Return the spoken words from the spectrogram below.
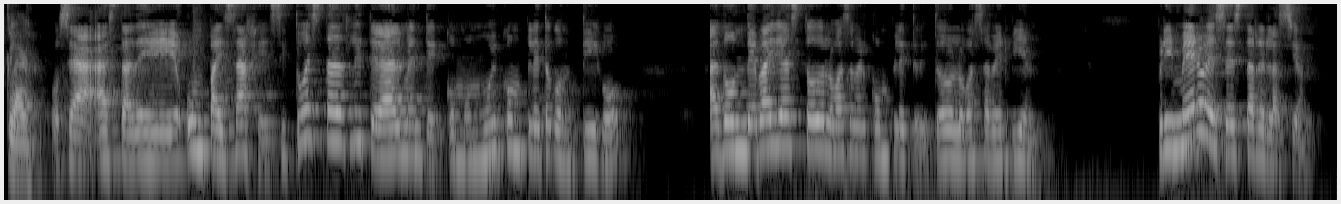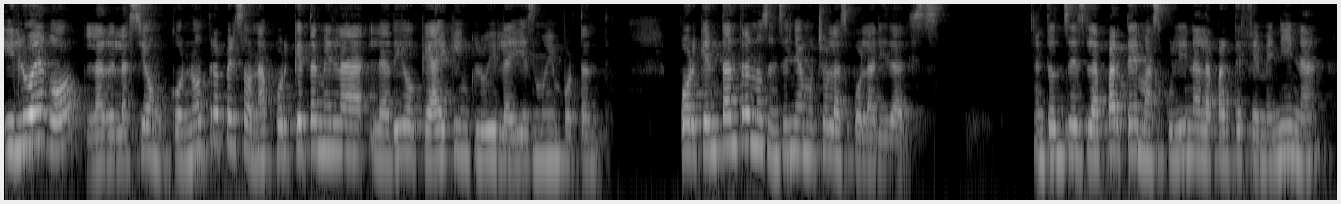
Claro. O sea, hasta de un paisaje. Si tú estás literalmente como muy completo contigo, a donde vayas todo lo vas a ver completo y todo lo vas a ver bien. Primero es esta relación y luego la relación con otra persona, porque también la, la digo que hay que incluirla y es muy importante porque en Tantra nos enseña mucho las polaridades. Entonces, la parte masculina, la parte femenina,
